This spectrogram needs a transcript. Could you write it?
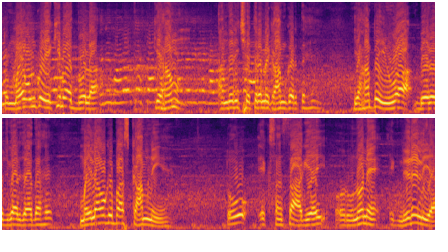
तो मैं उनको एक ही बात बोला कि हम अंधेरी क्षेत्र में काम करते हैं। यहाँ पे युवा बेरोजगार ज़्यादा है महिलाओं के पास काम नहीं है। तो एक संस्था आगे आई और उन्होंने एक निर्णय लिया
